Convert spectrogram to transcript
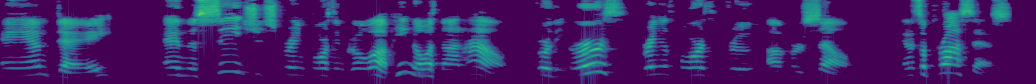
and day, and the seed should spring forth and grow up. He knoweth not how. For the earth bringeth forth fruit of herself. And it's a process.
